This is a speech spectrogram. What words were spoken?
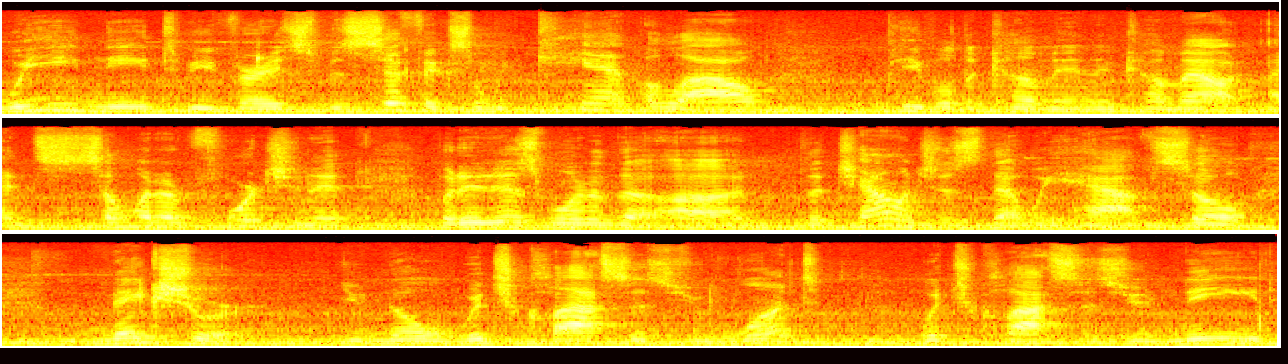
we need to be very specific so we can't allow people to come in and come out. It's somewhat unfortunate, but it is one of the uh, the challenges that we have. So make sure you know which classes you want, which classes you need,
